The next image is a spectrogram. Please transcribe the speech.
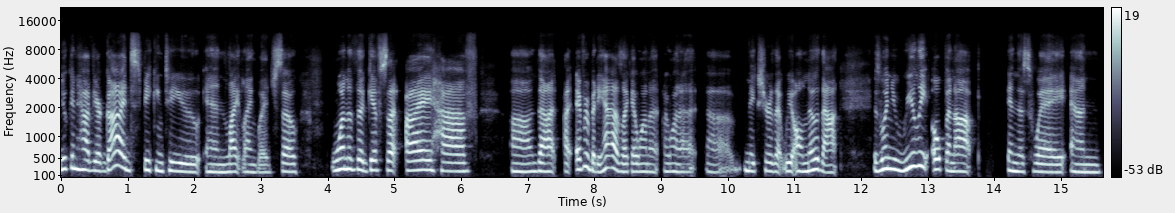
you can have your guide speaking to you in light language. So one of the gifts that I have uh, that everybody has, like I want to, I want to uh, make sure that we all know that, is when you really open up in this way and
